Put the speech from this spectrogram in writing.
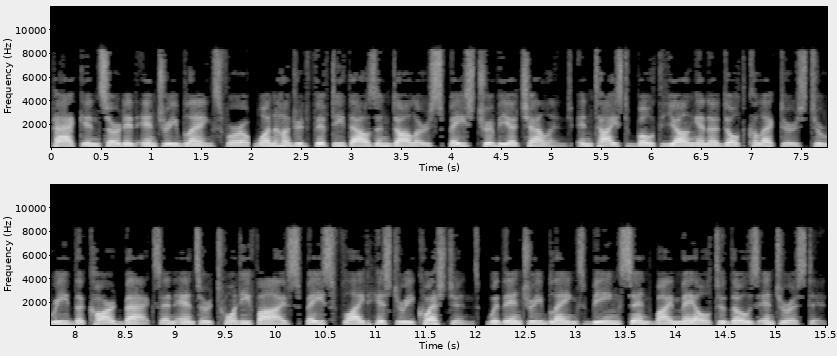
PAC inserted entry blanks for a $150,000 space trivia challenge enticed both young and adult collectors to read the card backs and answer 25 space flight history questions, with entry blanks being sent by mail to those interested.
